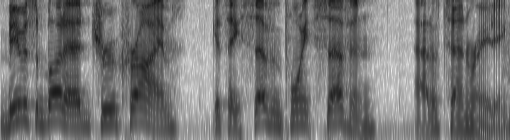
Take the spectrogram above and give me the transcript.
Beavis and Butthead True Crime gets a 7.7 out of 10 rating.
